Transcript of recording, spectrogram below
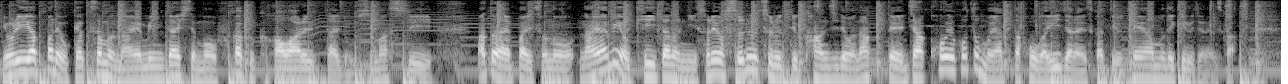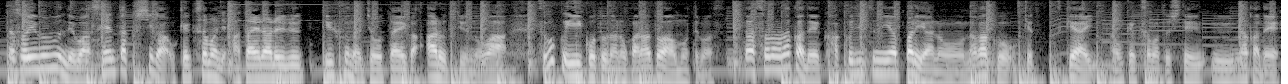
よりやっぱりお客様の悩みに対しても深く関われたりもしますしあとはやっぱりその悩みを聞いたのにそれをスルーするっていう感じではなくてじゃあこういうこともやった方がいいじゃないですかっていう提案もできるじゃないですかか。そういう部分では選択肢がお客様に与えられるっていう風な状態があるっていうのはすごくいいことなのかなとは思ってますだその中で確実にやっぱりあの長くお客き合いお客様としている中で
